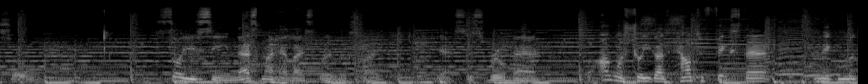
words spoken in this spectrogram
So, so you seen that's my headlights. What it looks like. Yes, it's real bad. So I'm gonna show you guys how to fix that and make them look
